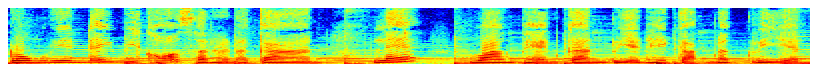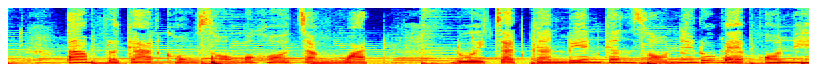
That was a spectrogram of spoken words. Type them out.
โรงเรียนได้วิเคราะห์สถานการณ์ และวางแผนการเรียนให้กับนักเรียน ตามประกาศของสบคจังหวัด โดยจัดการเรียนการสอนในรูปแบบออนแฮ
